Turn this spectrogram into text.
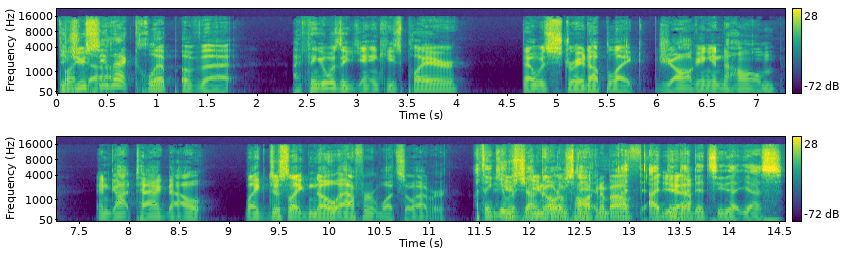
Did but, you see uh, that clip of that? I think it was a Yankees player that was straight up like jogging into home and got tagged out. Like just like no effort whatsoever. I think did it was John. Do you know what I'm Stanton. talking about? I, th- I think yeah. I did see that. Yes.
